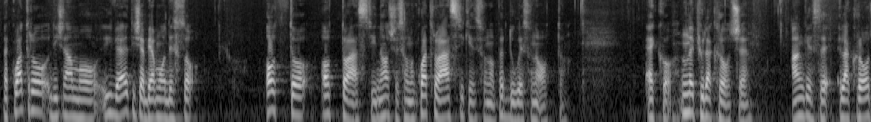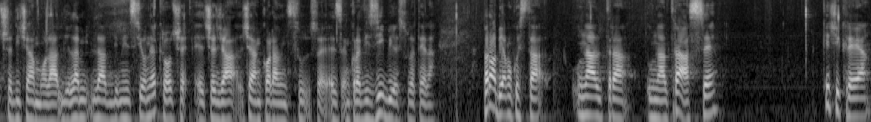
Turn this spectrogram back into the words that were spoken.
da 4 diciamo i vertici abbiamo adesso 8, 8 assi no? ci sono 4 assi che sono per 2 sono 8 ecco non è più la croce anche se la croce, diciamo, la, la, la dimensione della croce già, c'è ancora, è ancora visibile sulla tela. Però abbiamo un'altra un asse che ci crea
